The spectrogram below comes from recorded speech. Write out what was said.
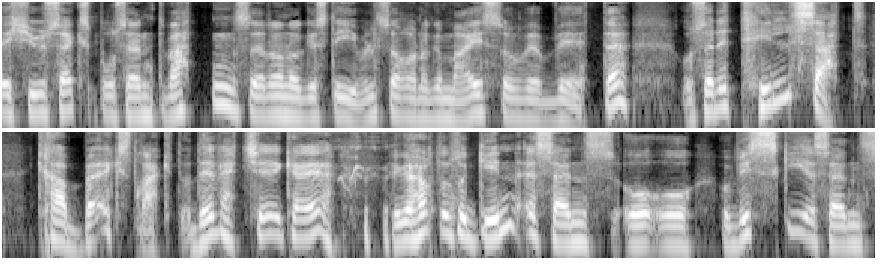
26% vann, så er det noen stivelser og noe mais og hvete, og så er det tilsatt krabbeekstrakt, og det vet ikke jeg hva er. Jeg har hørt om sånn gin-essens og, og, og whisky-essens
